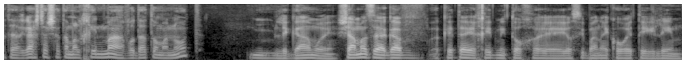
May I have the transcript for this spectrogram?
אתה הרגשת שאתה מלחין מה, עבודת אומנות? לגמרי. שם זה אגב הקטע היחיד מתוך יוסי בנאי קורא תהילים.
